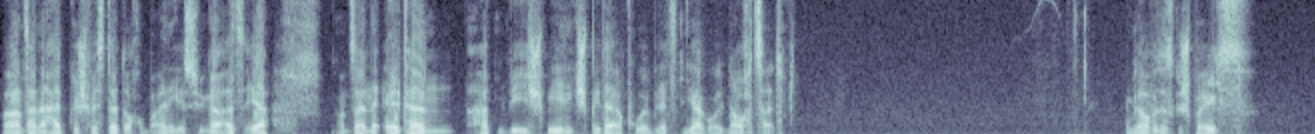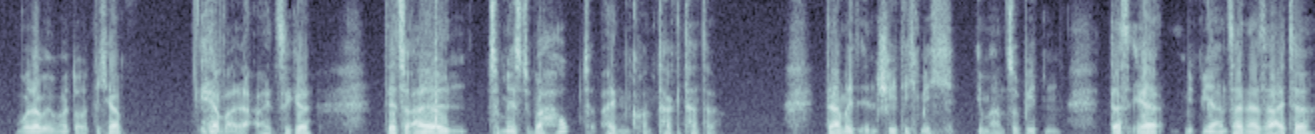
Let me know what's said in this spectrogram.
Waren seine Halbgeschwister doch um einiges jünger als er und seine Eltern hatten, wie ich wenig später erfuhr, im letzten Jahr goldene Hochzeit. Im Laufe des Gesprächs wurde aber immer deutlicher, er war der Einzige, der zu allen zumindest überhaupt einen Kontakt hatte. Damit entschied ich mich, ihm anzubieten, dass er mit mir an seiner Seite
